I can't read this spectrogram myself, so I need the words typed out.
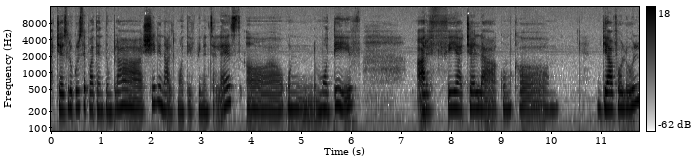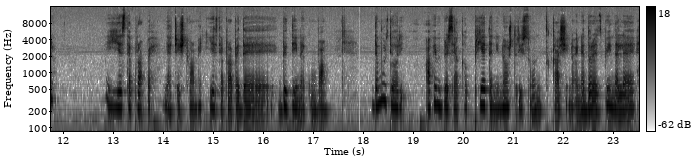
Acest lucru se poate întâmpla și din alt motiv, bineînțeles. Uh, un motiv ar fi acela cum că diavolul este aproape de acești oameni, este aproape de, de tine cumva. De multe ori avem impresia că prietenii noștri sunt ca și noi, ne doresc binele, uh,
